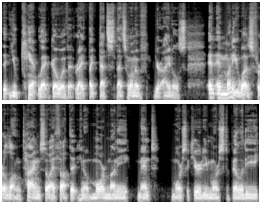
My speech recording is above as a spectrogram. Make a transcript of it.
that you can't let go of it, right? Like that's that's one of your idols, and and money was for a long time. So I thought that you know more money meant more security, more stability.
